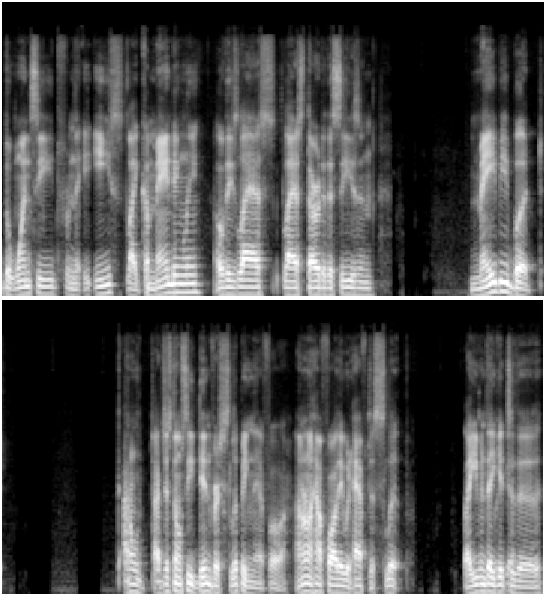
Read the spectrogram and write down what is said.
the one seed from the East, like commandingly over these last last third of the season. Maybe, but I don't. I just don't see Denver slipping that far. I don't know how far they would have to slip. Like even if they get to the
